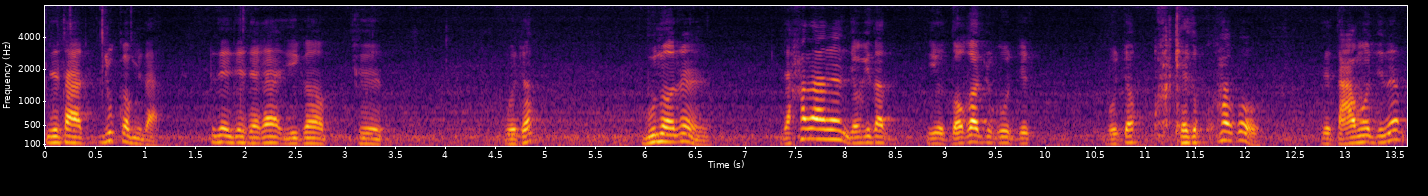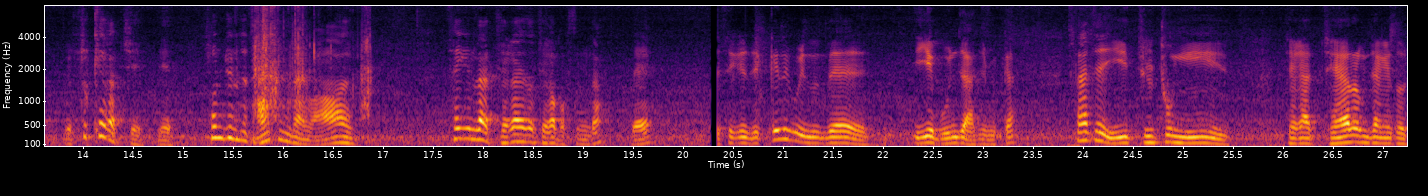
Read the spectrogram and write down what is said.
이제 다 넣을 겁니다. 근데 이제 제가 이거 그 뭐죠? 문어를 이제 하나는 여기다 이거 넣어가지고 이제 뭐죠? 확 계속 하고 이제 나머지는 숙회같이 예. 손질도 다 했습니다. 아, 생일날 제가 해서 제가 먹습니다. 네. 지금 이제 끓이고 있는데 이게 뭔지 아십니까? 사실 이 들통이 제가 재활용장에서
